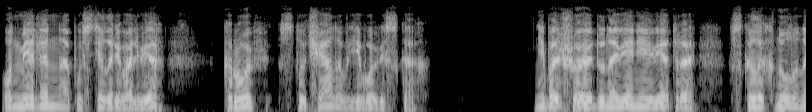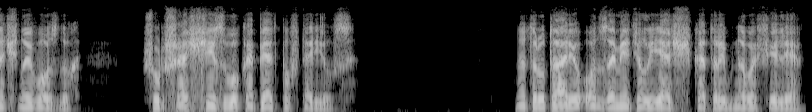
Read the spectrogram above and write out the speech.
Он медленно опустил револьвер, кровь стучала в его висках. Небольшое дуновение ветра всколыхнуло ночной воздух. Шуршащий звук опять повторился. На тротуаре он заметил ящик от рыбного филе.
